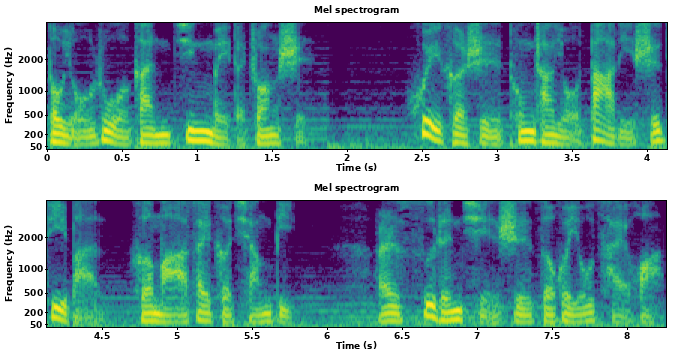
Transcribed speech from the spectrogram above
都有若干精美的装饰。会客室通常有大理石地板和马赛克墙壁，而私人寝室则会有彩画。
